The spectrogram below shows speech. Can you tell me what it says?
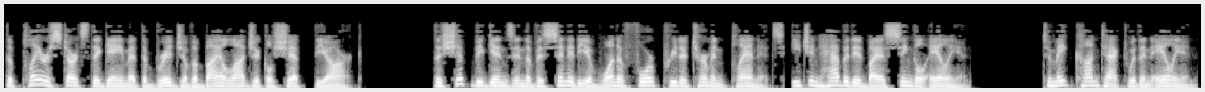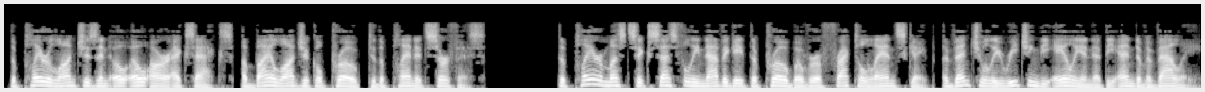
The player starts the game at the bridge of a biological ship, the Ark. The ship begins in the vicinity of one of four predetermined planets, each inhabited by a single alien. To make contact with an alien, the player launches an OORXX, a biological probe, to the planet's surface. The player must successfully navigate the probe over a fractal landscape, eventually reaching the alien at the end of a valley.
